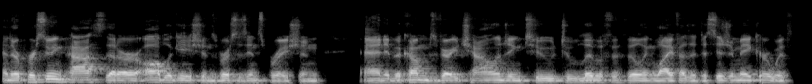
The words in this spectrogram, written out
and they're pursuing paths that are obligations versus inspiration. And it becomes very challenging to to live a fulfilling life as a decision maker with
